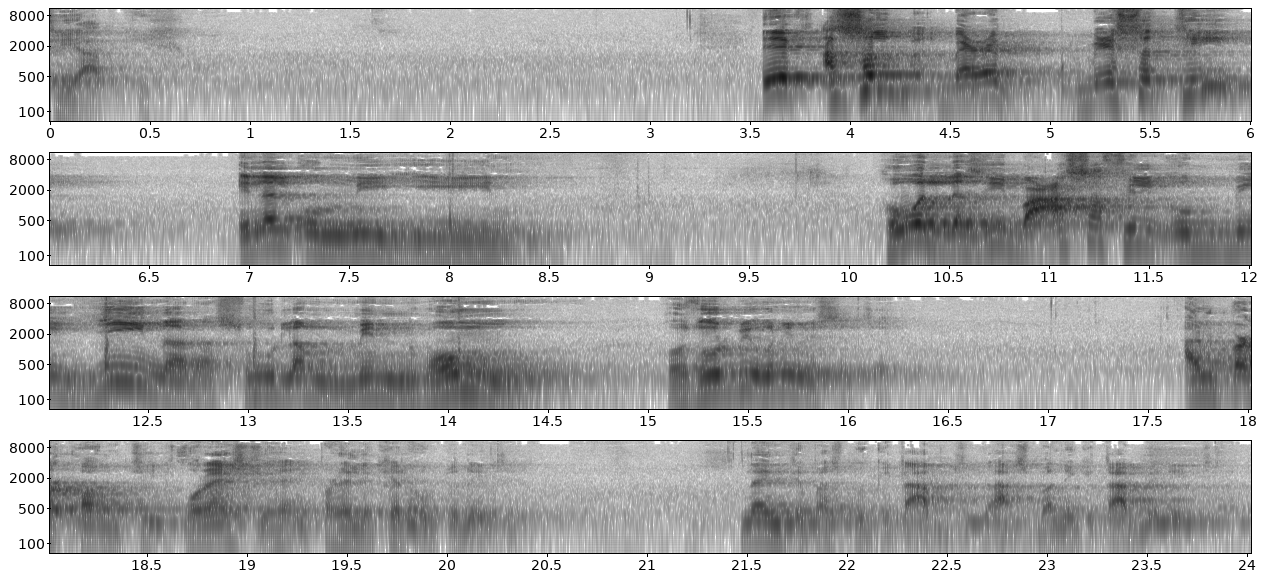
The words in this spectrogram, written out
تھی آپ کی۔ ایک اصل بے ست تھی الامیین هو الذی بعث فی الامیین رسولا منہم حضور بھی انہی میں سے تھے۔ ان پڑھ قوم تھی۔ قریش جو ہے، پڑھے لکھے لوگ تو نہیں تھے۔ نہ ان کے پاس کوئی کتاب تھی، آسمانی کتاب بھی نہیں تھی۔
